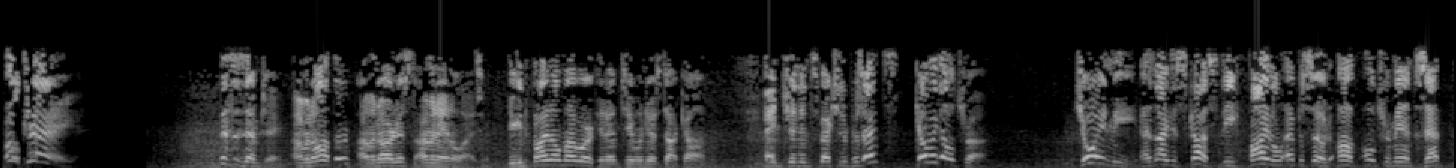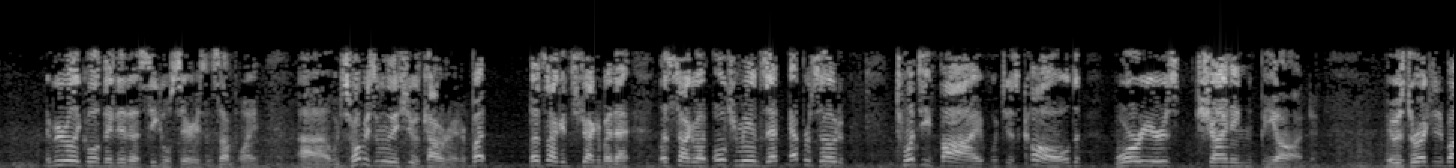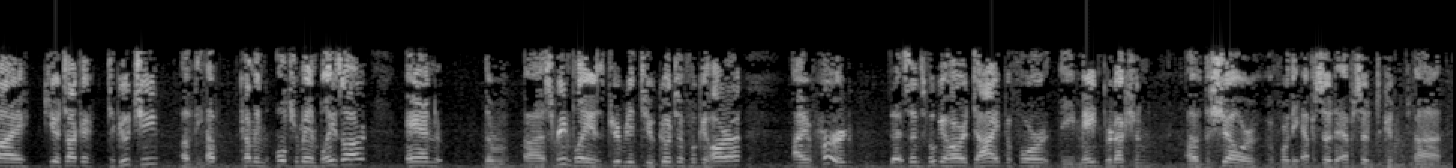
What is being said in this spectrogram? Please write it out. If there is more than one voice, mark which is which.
Speaker 1: Okay! This is MJ. I'm an author, I'm an artist, I'm an analyzer. You can find all my work at mjmunoz.com. Henshin Inspection presents Going Ultra. Join me as I discuss the final episode of Ultraman Z. It'd be really cool if they did a sequel series at some point, uh, which is probably something they should do with Kamen Rider. But let's not get distracted by that. Let's talk about Ultraman Z episode 25, which is called Warriors Shining Beyond. It was directed by Kiyotaka Taguchi of the upcoming Ultraman Blazar, and the uh, screenplay is attributed to Kota Fukuhara. I've heard that since Fukuhara died before the main production of the show, or before the episode to episode uh,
